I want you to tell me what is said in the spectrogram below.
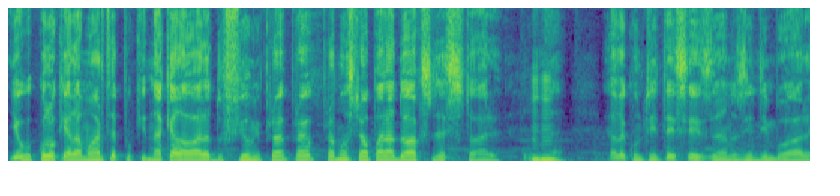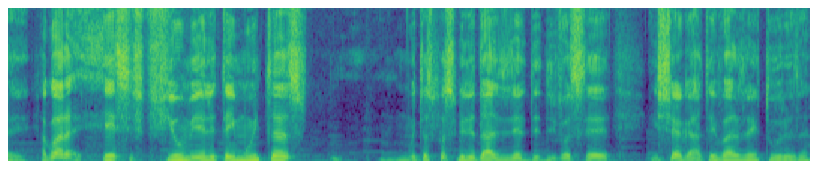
E eu coloquei ela morta porque naquela hora do filme para mostrar o paradoxo dessa história. né? Ela com 36 anos indo embora. Agora, esse filme ele tem muitas muitas possibilidades de, de- de você enxergar, tem várias leituras, né?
